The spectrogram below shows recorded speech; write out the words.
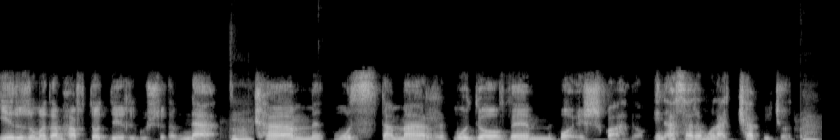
یه روز اومدم هفتاد دقیقه گوش دادم. نه کم مستمر مداوم با عشق و اخلاق. این اثر مرکب ایجاد بله.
